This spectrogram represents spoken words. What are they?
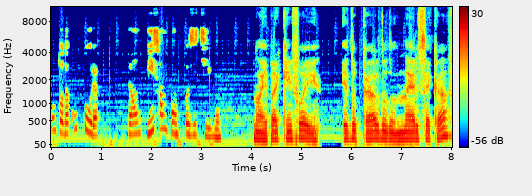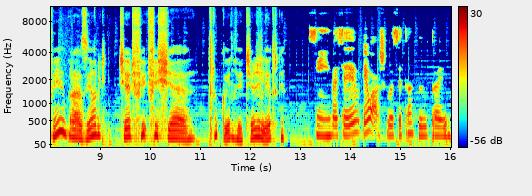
com toda a cultura. Então, isso é um ponto positivo. Não, e para quem foi educado na LCK, vem Brasil, tira de ficha, é, tranquilo, filho, tira de letra. Sim, vai ser, eu acho que vai ser tranquilo para ele.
